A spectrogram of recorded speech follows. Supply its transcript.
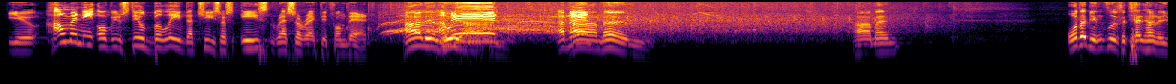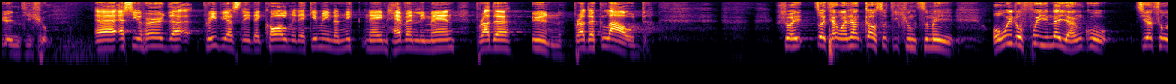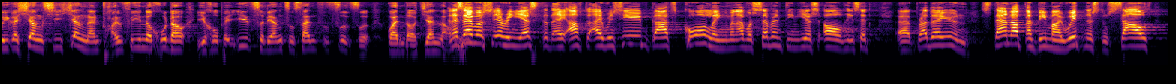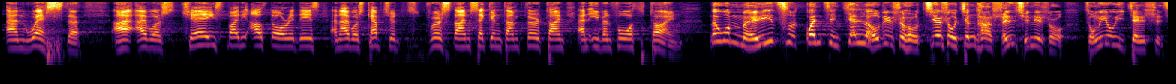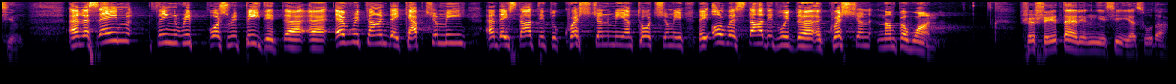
you. How many of you still believe that Jesus is resurrected from dead? 哈利路 Amen. 亚， Amen. 阿门。我的名字是天上的云弟兄。Uh, as you heard uh, previously, they call me, they give me the nickname Heavenly Man, Brother Yun, Brother Cloud. 所以昨天晚上告诉弟兄姊妹，我为了福音的缘故。接受一个向西向南传福音的呼召，以后被一次、两次、三次、四次关到监牢 And。as I was sharing yesterday, after I received God's calling when I was 17 years old, He said, uh, Brother Yun, stand up and be my witness to South and West. Uh, I, I was chased by the authorities and I was captured first time, second time, third time, and even fourth time. 那我每一次关进监牢的时候，接受警察审讯的时候，总有一件事情， And the same thing re- was repeated uh, uh, every time they capture me and they started to question me and torture me. They always started with uh, question number one 是谁带领你信耶稣的？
